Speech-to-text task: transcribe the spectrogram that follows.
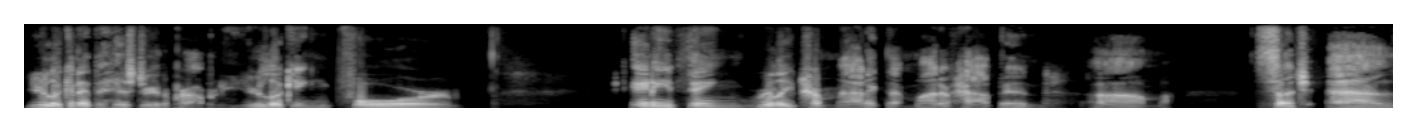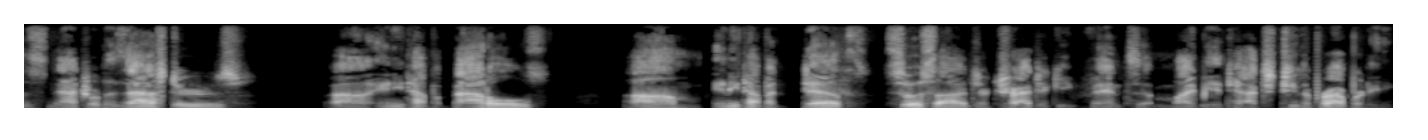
you're looking at the history of the property. You're looking for anything really traumatic that might have happened, um, such as natural disasters, uh, any type of battles, um, any type of deaths, suicides, or tragic events that might be attached to the property.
